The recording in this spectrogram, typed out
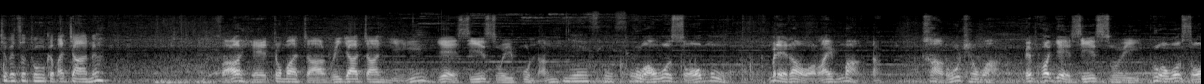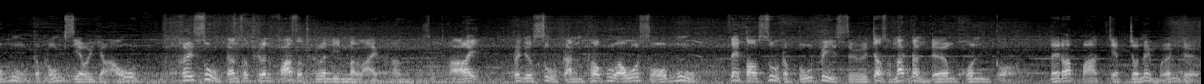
จะเป็นศัตรูกับอาจารย์นะ สาเหตุก็มาจากวิญญาจารย์หญิง เย่ซีซุยผู้นั้น เย่ซีซูผู้อาวุโสมู่ไม่ได้เล่าอะไรมากนะข้ารู้แค่ว่า เป็นเพราะเย่ซีซุย ผู้อาวุโสมู่กับหลงเซียวเหยาเคยสู้กันสะเทือนฟ้าสะเทือนดินมาหลายครั้ง สุดท้าย ก็จะสู้กันเพราะผู้อาวุโสมู่ ได้ต่อสู้กับตูปี้สือเจ้าสำนักดั้งเดิมคนก่อน ได้รับบาดเจ็บจนไม่เหมือนเดิม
